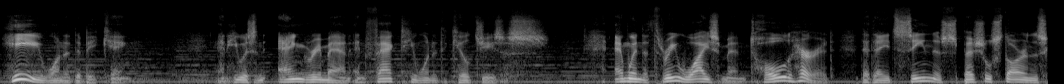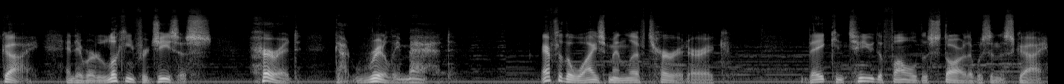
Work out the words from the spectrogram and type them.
he wanted to be king. And he was an angry man. In fact, he wanted to kill Jesus. And when the three wise men told Herod that they had seen this special star in the sky and they were looking for Jesus, Herod got really mad. After the wise men left Herod, Erik, they continued to follow the star that was in the sky.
